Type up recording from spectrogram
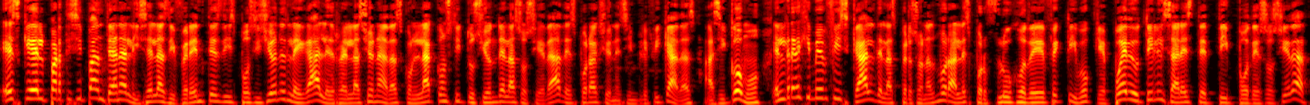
es que el participante analice las diferentes disposiciones legales relacionadas con la constitución de las sociedades por acciones simplificadas, así como el régimen fiscal de las personas morales por flujo de efectivo que puede utilizar este tipo de sociedad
